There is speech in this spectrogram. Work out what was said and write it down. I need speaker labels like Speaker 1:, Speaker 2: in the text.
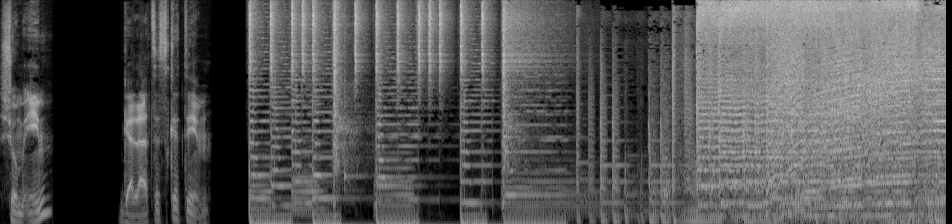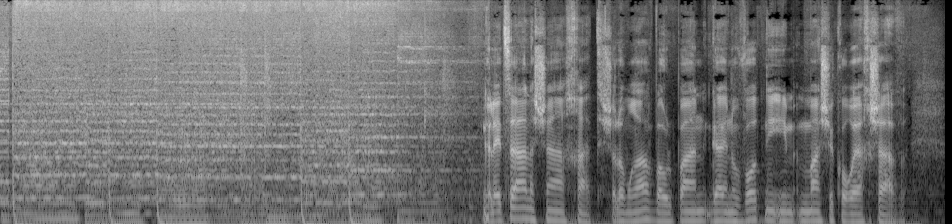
Speaker 1: שומעים? גל"צ הסכתים.
Speaker 2: גלי צה"ל השעה אחת, שלום רב באולפן גיא נובוטני עם מה שקורה עכשיו.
